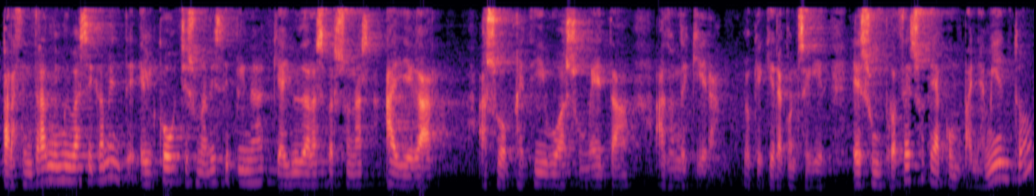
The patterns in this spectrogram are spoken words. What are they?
para centrarme muy básicamente, el coach es una disciplina que ayuda a las personas a llegar a su objetivo, a su meta, a donde quiera, lo que quiera conseguir. Es un proceso de acompañamiento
